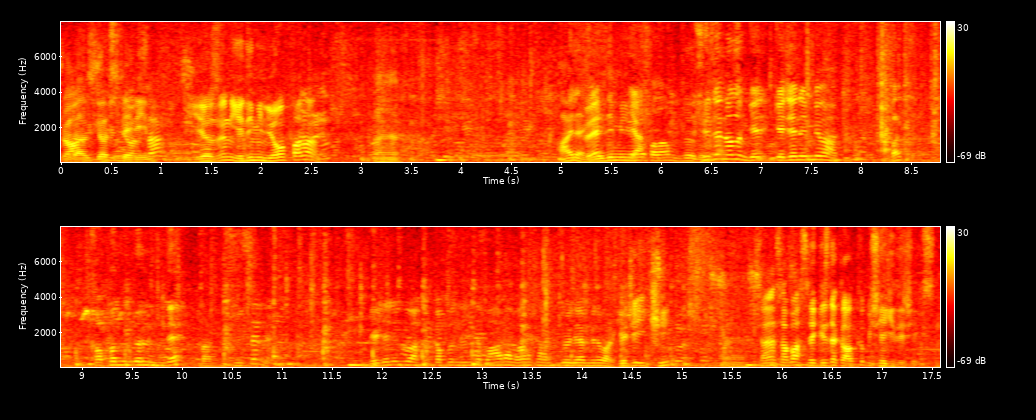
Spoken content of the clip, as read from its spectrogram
şu an biraz üç göstereyim. milyonsa Yazın 7 milyon falan. Aynen Ve 7 milyona ya, falan buluyordu. Düşünsene oğlum ge- gecenin bir vakti Bak kapının önünde bak düşünsene. Gecenin bir vakti kapının önünde bağıra bağıra şarkı söyleyen biri var. Gece 2. Sen sabah 8'de kalkıp işe gideceksin.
